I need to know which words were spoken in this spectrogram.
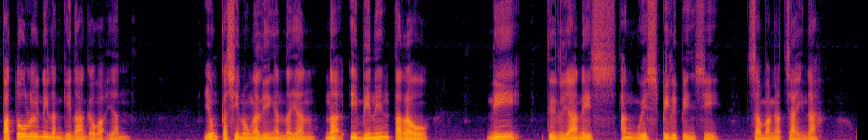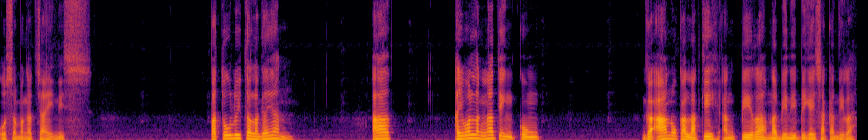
patuloy nilang ginagawa yan. Yung kasinungalingan na yan na ibininta raw ni Trillanes ang West Philippine Sea sa mga China o sa mga Chinese. Patuloy talaga yan. At aywan lang natin kung gaano kalaki ang pira na binibigay sa kanila.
